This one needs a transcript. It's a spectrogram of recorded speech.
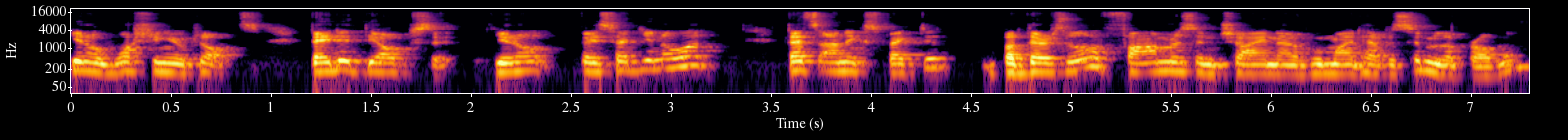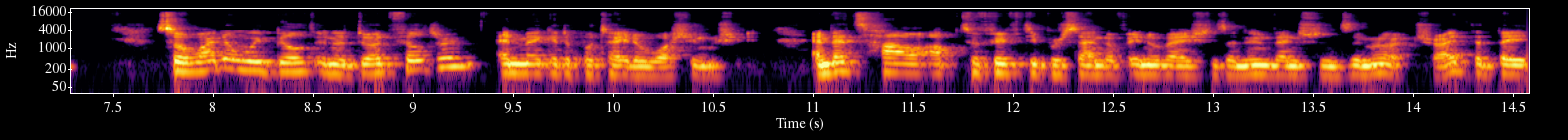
you know, washing your clothes. They did the opposite. You know, they said, you know what? That's unexpected, but there's a lot of farmers in China who might have a similar problem. So why don't we build in a dirt filter and make it a potato washing machine? And that's how up to 50% of innovations and inventions emerge, right? That they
